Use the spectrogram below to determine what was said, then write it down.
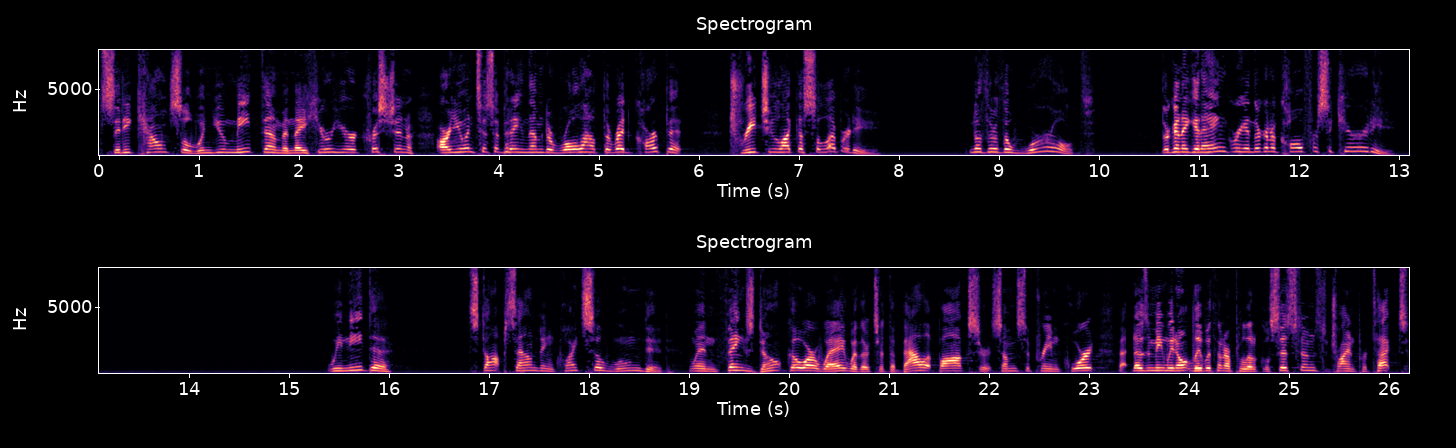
city council. When you meet them and they hear you're a Christian, are you anticipating them to roll out the red carpet, treat you like a celebrity? No, they're the world. They're going to get angry and they're going to call for security. We need to stop sounding quite so wounded when things don't go our way, whether it's at the ballot box or at some Supreme Court. That doesn't mean we don't live within our political systems to try and protect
